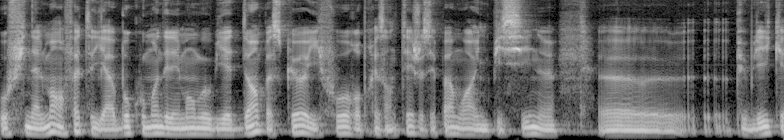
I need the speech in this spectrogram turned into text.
où finalement en fait il y a beaucoup moins d'éléments mobiliers dedans parce que il faut représenter je sais pas moi une piscine publique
